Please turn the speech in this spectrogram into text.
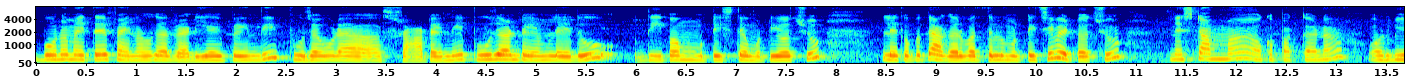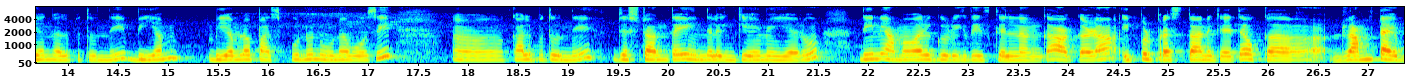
బోనం అయితే ఫైనల్గా రెడీ అయిపోయింది. పూజ కూడా స్టార్ట్ అయింది. పూజ అంటే ఏం లేదు. దీపం ముట్టిస్తే ముట్టియొచ్చు. లేకపోతే అగరబత్తులు ముట్టించి పెట్టవచ్చు నెక్స్ట్ అమ్మ ఒక పక్కన బియ్యం కలుపుతుంది. బియ్యం బియ్యంలో పసుపును నూనె పోసి కలుపుతుంది. జస్ట్ అంతే ఇందులో ఇంకేం వేయరు. దీన్ని అమ్మవారి గుడికి తీసుకెళ్ళినాక అక్కడ ఇప్పుడు ప్రస్తుతానికైతే ఒక డ్రమ్ టైప్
